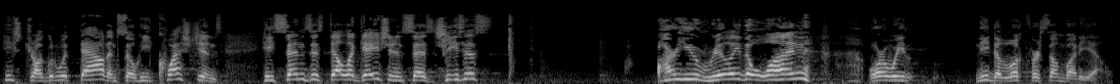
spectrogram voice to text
He struggled with doubt, and so he questions. He sends this delegation and says, Jesus, are you really the one? Or we need to look for somebody else?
